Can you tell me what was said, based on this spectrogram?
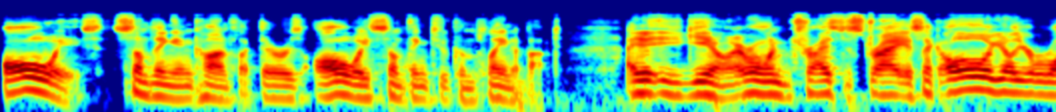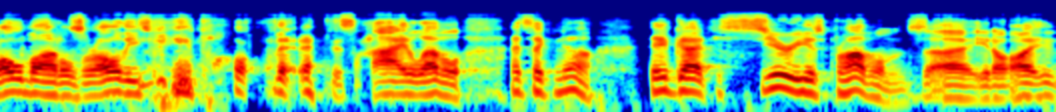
always something in conflict. There is always something to complain about. I, you know, everyone tries to strike. It's like, oh, you know, your role models are all these people that at this high level. It's like, no, they've got serious problems. Uh, you know, I,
